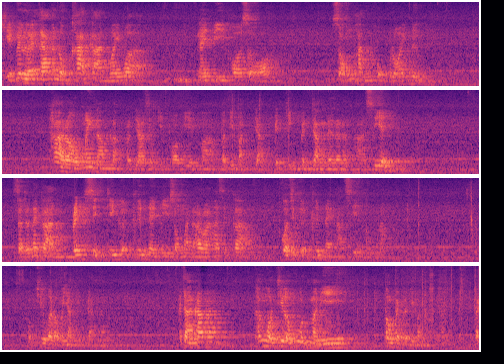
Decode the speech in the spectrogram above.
เขียนไว้เลยอาจารย์กนกคาดการณ์ไว้ว่าในปีพศ 2601 ถ้าเราไม่นำหลักปรัชญาเศรษฐกิจพอเพียงมาปฏิบัติอย่างเป็นจริงเป็นจังในระดับอาเซียน สถานการณ์ Brexit ที่เกิดขึ้นในปี 2559 ก็จะเกิดขึ้นในอาเซียนของเรา ผมเชื่อว่าเราไม่อยากเห็นแบบนั้น อาจารย์ครับทั้งหมดที่เราพูดมานี้ต้องไปปฏิบัติครับแต่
